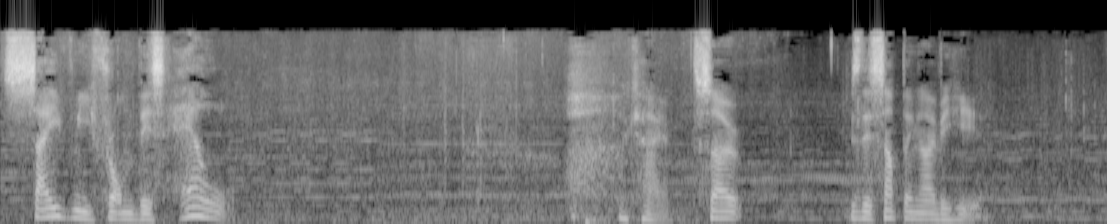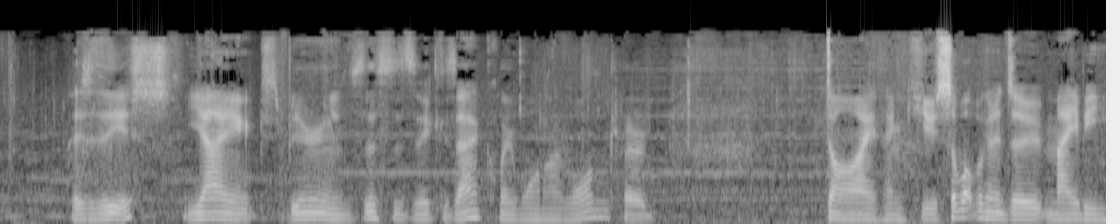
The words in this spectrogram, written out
Save me from this hell. okay, so is there something over here? There's this. Yay, experience. This is exactly what I wanted. Die, thank you. So what we're going to do, maybe,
